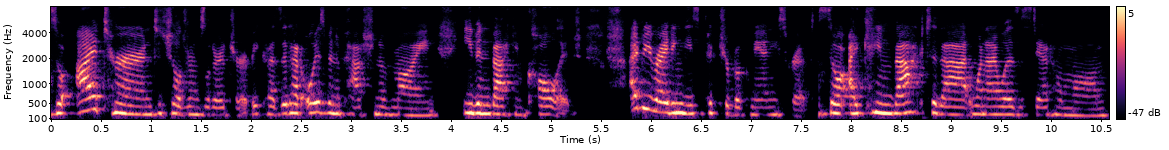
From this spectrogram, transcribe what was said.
So I turned to children's literature because it had always been a passion of mine, even back in college. I'd be writing these picture book manuscripts. So I came back to that when I was a stay at home mom.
